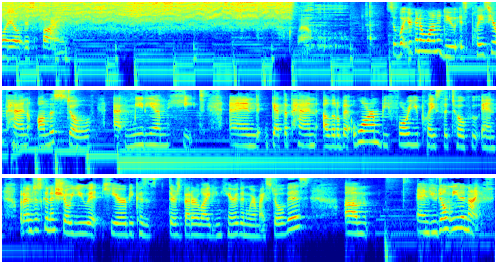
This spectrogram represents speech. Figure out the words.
oil is fine. Wow. So what you're gonna wanna do is place your pan on the stove at medium heat and get the pan a little bit warm before you place the tofu in. But I'm just gonna show you it here because there's better lighting here than where my stove is. Um, and you don't need a knife.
